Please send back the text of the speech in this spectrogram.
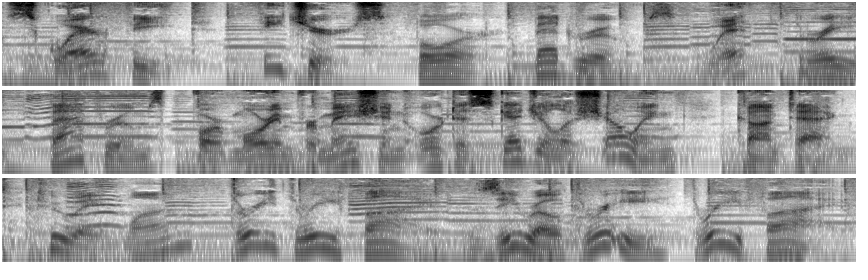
square feet. Features four bedrooms with three bathrooms. For more information or to schedule a showing, contact 281 335 0335.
